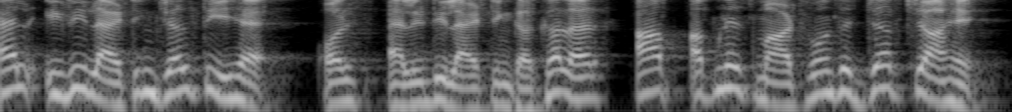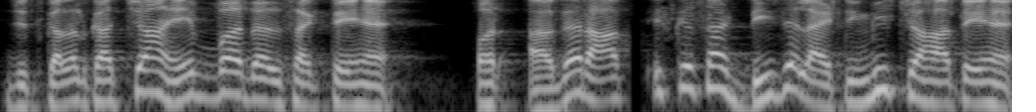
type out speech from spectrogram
एलईडी लाइटिंग जलती है। और इस एलईडी लाइटिंग का कलर आप अपने स्मार्टफ़ोन से जब चाहें, जिस कलर का चाहें, बदल सकते हैं। और अगर आप इसके साथ डीजे लाइटिंग भी चाहते हैं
